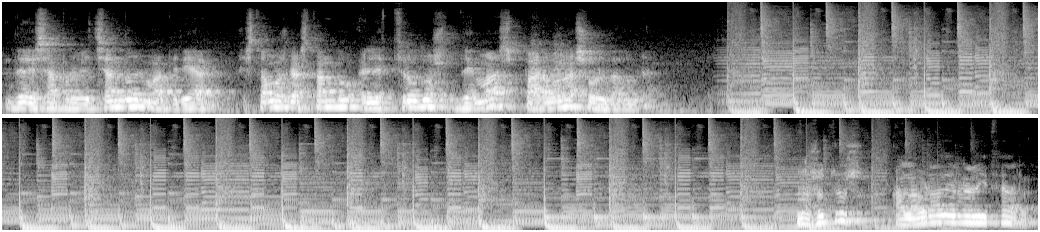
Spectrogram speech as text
desaprovechando el material. Estamos gastando electrodos de más para una soldadura. Nosotros a la hora de realizar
